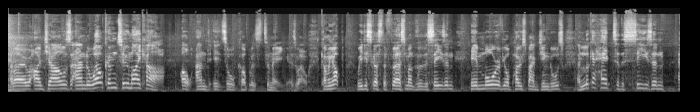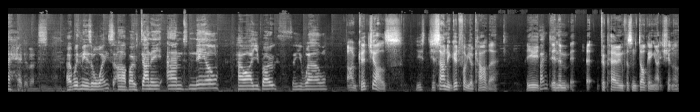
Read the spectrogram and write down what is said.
Hello, I'm Charles, and welcome to my car. Oh, and it's all cobblers to me as well. Coming up, we discuss the first month of the season, hear more of your postbag jingles, and look ahead to the season ahead of us. Uh, with me, as always, are both Danny and Neil. How are you both? Are you well? I'm good, Charles. You, you're sounding good from your car there. Are you, Thank in the uh, preparing for some dogging action? Or?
